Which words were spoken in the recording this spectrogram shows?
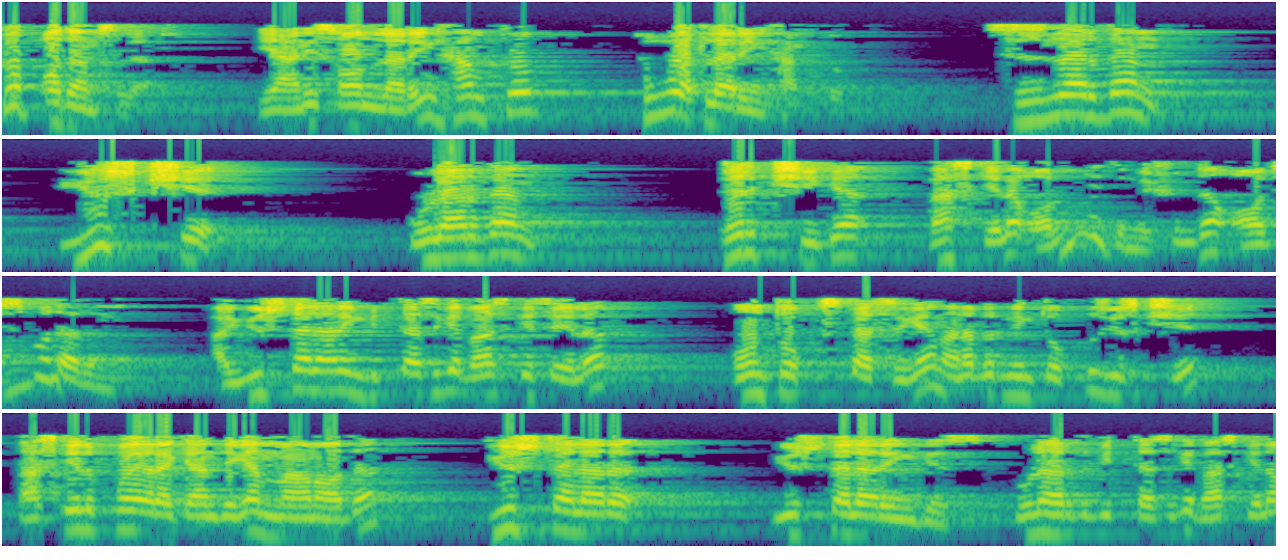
ko'p odamsizlar. Ya'ni sonlaring ham ko'p quvvatlaring ham ko'p. Sizlardan yuz kishi ulardan bir kishiga bas kela olmaydimi? Shundan ojiz bo'ladimi? Yuztalaring bittasiga bas kelsanglar o'n to'qqiztasiga mana bir ming to'qqiz yuz kishi bas kelib qo'yar ekan degan ma'noda yuztalari yuztalaringiz ularni bittasiga bas kela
